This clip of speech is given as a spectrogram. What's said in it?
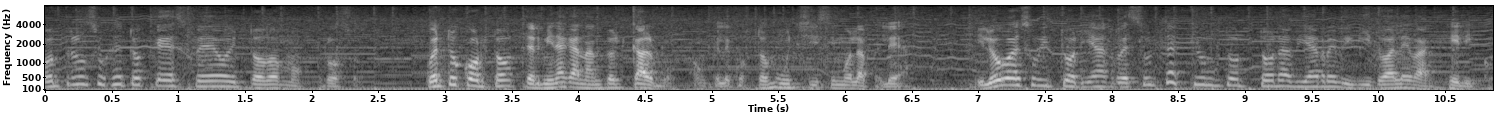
contra un sujeto que es feo y todo monstruoso. Cuento corto, termina ganando el calvo, aunque le costó muchísimo la pelea. Y luego de su victoria, resulta que un doctor había revivido al evangélico.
